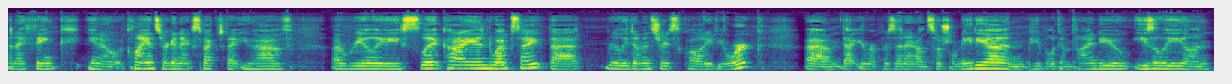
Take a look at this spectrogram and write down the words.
And i think you know clients are going to expect that you have a really slick high end website that really demonstrates the quality of your work um, that you're represented on social media and people can find you easily on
